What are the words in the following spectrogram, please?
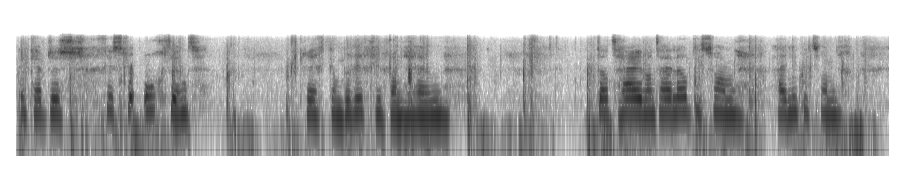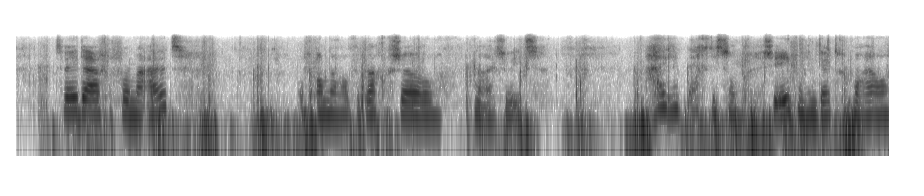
ik heb dus gisterochtend kreeg ik een berichtje van hem dat hij, want hij loopt iets van, hij liep iets van twee dagen voor me uit, of anderhalve dag of zo, nou zoiets. Hij liep echt iets van 37 mijl,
